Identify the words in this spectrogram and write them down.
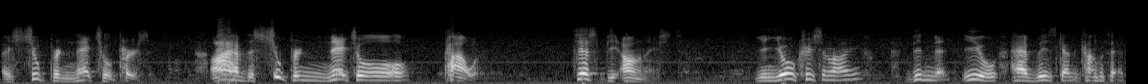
a supernatural person. I have the supernatural power. Just be honest. In your Christian life, didn't you have this kind of concept?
